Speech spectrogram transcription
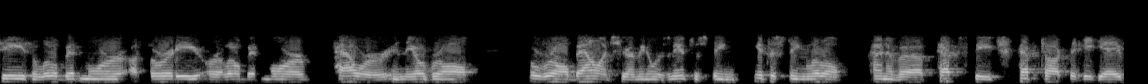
seize a little bit more authority or a little bit more power in the overall overall balance here. I mean, it was an interesting interesting little kind of a pep speech, pep talk that he gave,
